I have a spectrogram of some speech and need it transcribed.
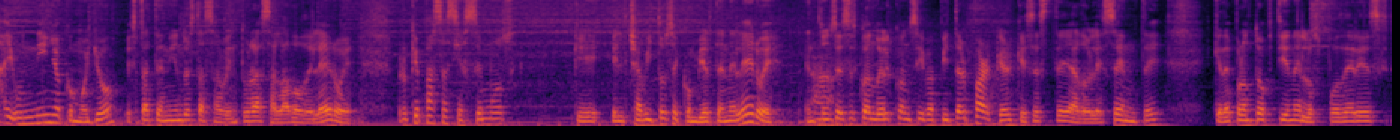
ay, un niño como yo está teniendo estas aventuras al lado del héroe, pero ¿qué pasa si hacemos que el chavito se convierta en el héroe? Entonces es cuando él concibe a Peter Parker, que es este adolescente, que de pronto obtiene los poderes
